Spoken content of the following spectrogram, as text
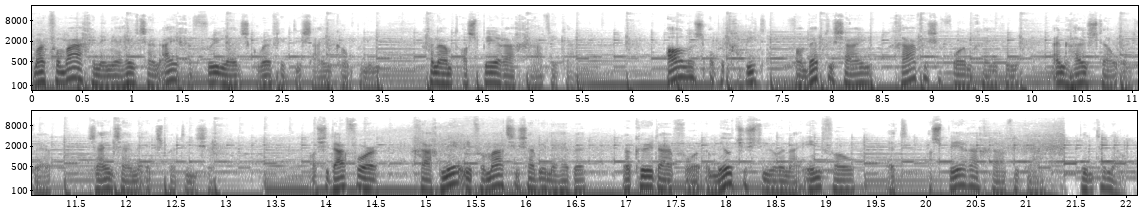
Mark van Wageningen heeft zijn eigen freelance graphic design company genaamd Aspera Grafica. Alles op het gebied van webdesign, grafische vormgeving en huisstijlontwerp zijn zijn expertise. Als je daarvoor graag meer informatie zou willen hebben, dan kun je daarvoor een mailtje sturen naar info.asperagrafica.nl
